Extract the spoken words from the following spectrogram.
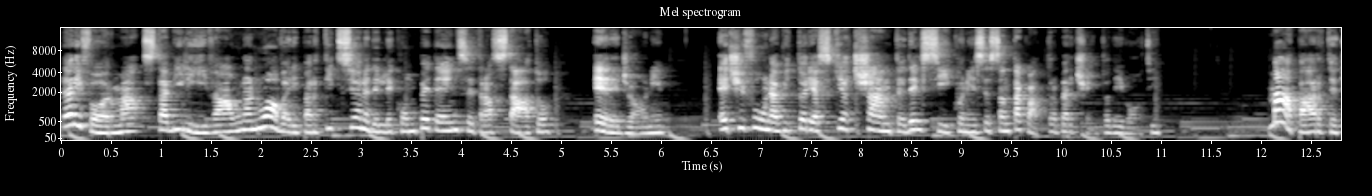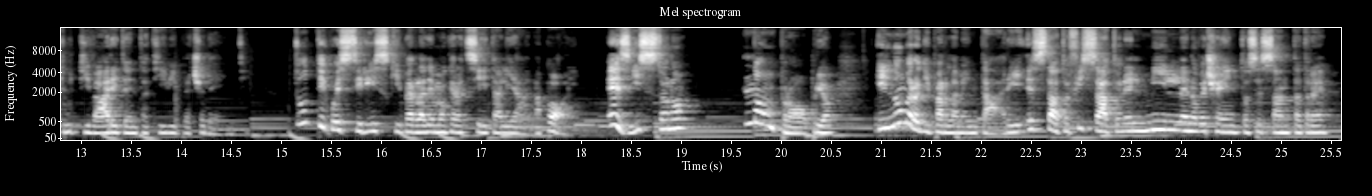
la riforma stabiliva una nuova ripartizione delle competenze tra Stato e regioni e ci fu una vittoria schiacciante del sì con il 64% dei voti. Ma a parte tutti i vari tentativi precedenti, tutti questi rischi per la democrazia italiana poi esistono? Non proprio. Il numero di parlamentari è stato fissato nel 1963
